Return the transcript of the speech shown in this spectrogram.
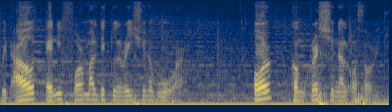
without any formal declaration of war or congressional authority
